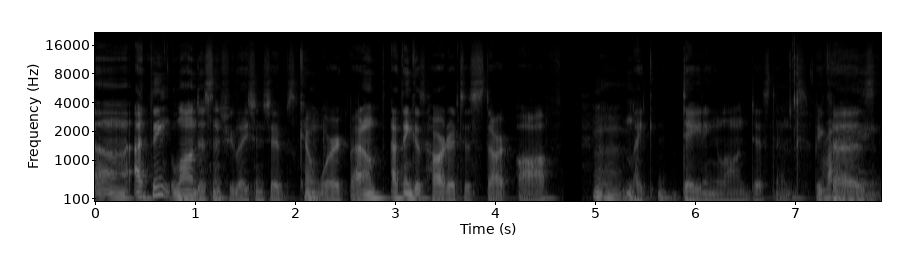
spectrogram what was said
Uh, I think long distance relationships can work, but I don't. I think it's harder to start off like dating long distance because Right.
